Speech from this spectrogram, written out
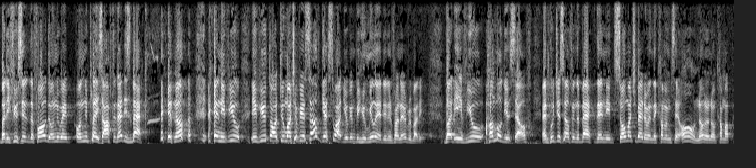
But if you sit at the forward, the only way, only place after that is back. you know, and if you if you thought too much of yourself, guess what? You're going to be humiliated in front of everybody. But if you humbled yourself and put yourself in the back, then it's so much better when they come and say, "Oh, no, no, no, come up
